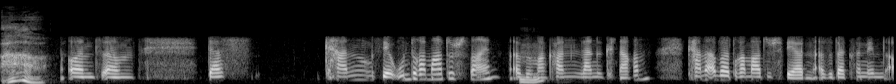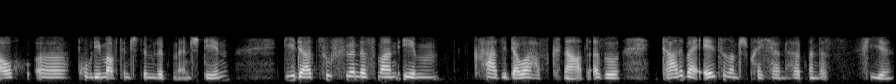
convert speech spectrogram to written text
Ah. Und ähm, das kann sehr undramatisch sein, also mhm. man kann lange knarren, kann aber dramatisch werden. Also da können eben auch äh, Probleme auf den Stimmlippen entstehen, die dazu führen, dass man eben quasi dauerhaft knarrt. Also gerade bei älteren Sprechern hört man das viel.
